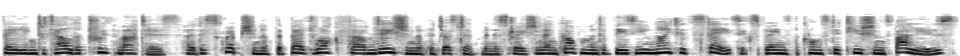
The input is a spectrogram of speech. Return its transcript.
Failing to tell the truth matters. Her description of the bedrock foundation of the just administration and government of these United States explains the Constitution's values,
